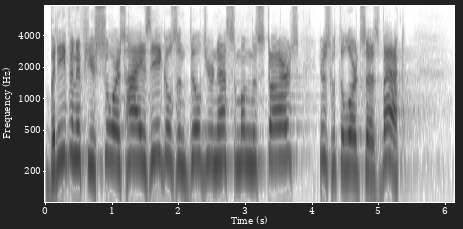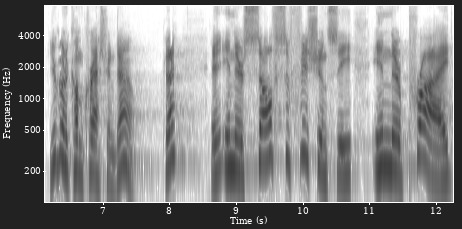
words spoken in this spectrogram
But even if you soar as high as eagles and build your nests among the stars, here's what the Lord says back you're going to come crashing down. Okay? In their self sufficiency, in their pride,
